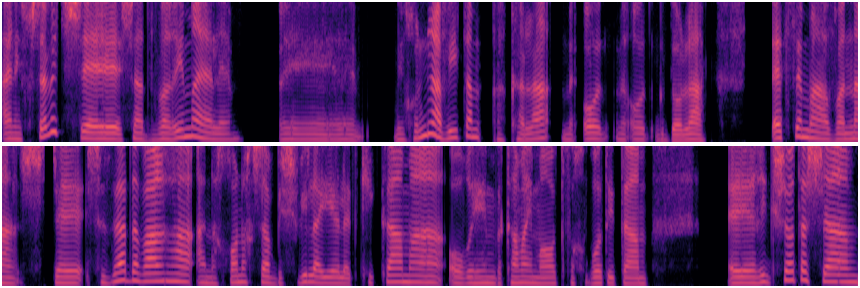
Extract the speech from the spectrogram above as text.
אני חושבת ש... שהדברים האלה, אה, ויכולים להביא איתם הקלה מאוד מאוד גדולה. עצם ההבנה ש, שזה הדבר הנכון עכשיו בשביל הילד, כי כמה הורים וכמה אמהות סוחבות איתם אה, רגשות אשם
